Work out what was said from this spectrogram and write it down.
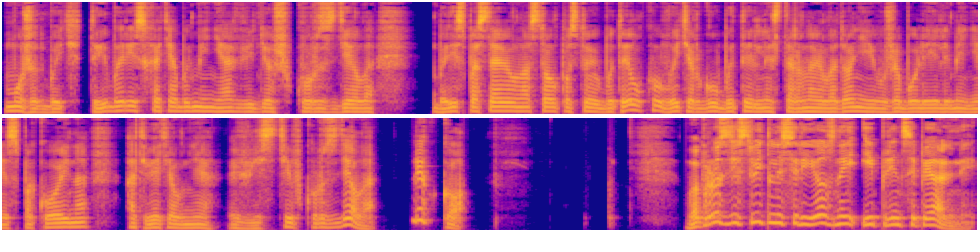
Может быть, ты, Борис, хотя бы меня введешь в курс дела?» Борис поставил на стол пустую бутылку, вытер губы тыльной стороной ладони и уже более или менее спокойно ответил мне «ввести в курс дела». «Легко». Вопрос действительно серьезный и принципиальный.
